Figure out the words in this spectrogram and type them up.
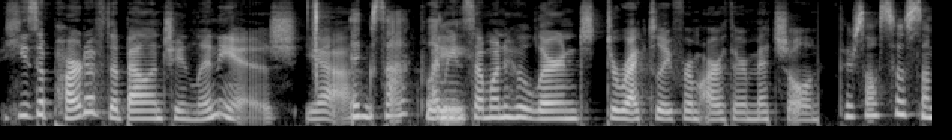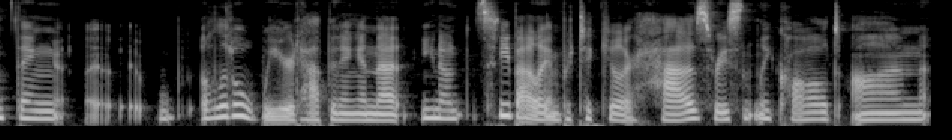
He's a part of the Balanchine lineage. Yeah. Exactly. I mean, someone who learned directly from Arthur Mitchell. There's also something uh, a little weird happening in that, you know, City Ballet in particular has recently called on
